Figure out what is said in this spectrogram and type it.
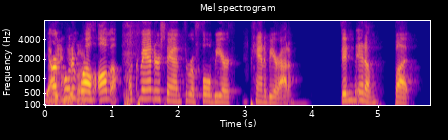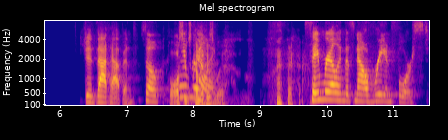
Yeah, our quarter, get, like- well, um, a Commanders fan threw a full beer can of beer at him. Didn't hit him, but did that happened. So lawsuits coming his way. Same railing that's now reinforced.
